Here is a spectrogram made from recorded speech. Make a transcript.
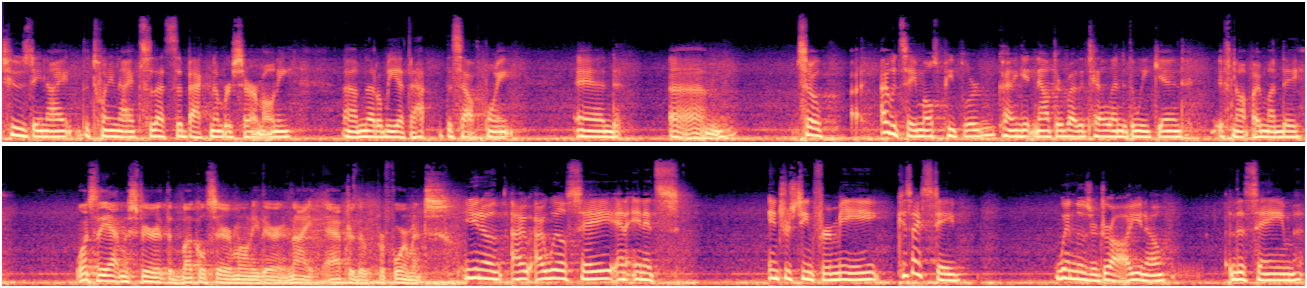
Tuesday night, the 29th. So that's the back number ceremony. Um, that'll be at the, the South Point. And um, so I, would say most people are kind of getting out there by the tail end of the weekend, if not by Monday. What's the atmosphere at the buckle ceremony there at night after the performance? You know, I, I will say, and, and it's interesting for me because I stay win, lose, or draw, you know, the same.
